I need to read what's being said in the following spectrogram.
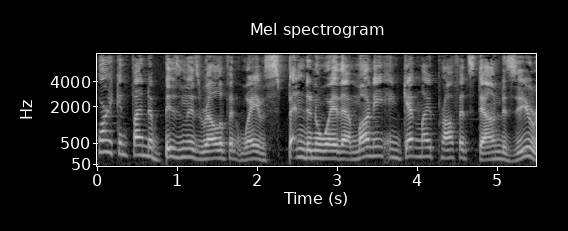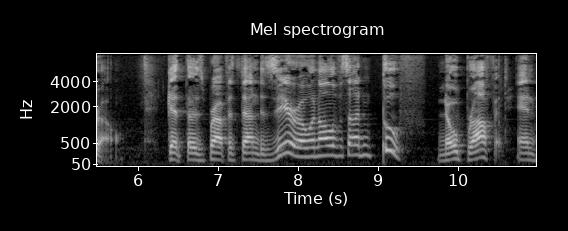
or I can find a business relevant way of spending away that money and get my profits down to zero. Get those profits down to zero and all of a sudden, poof, no profit and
